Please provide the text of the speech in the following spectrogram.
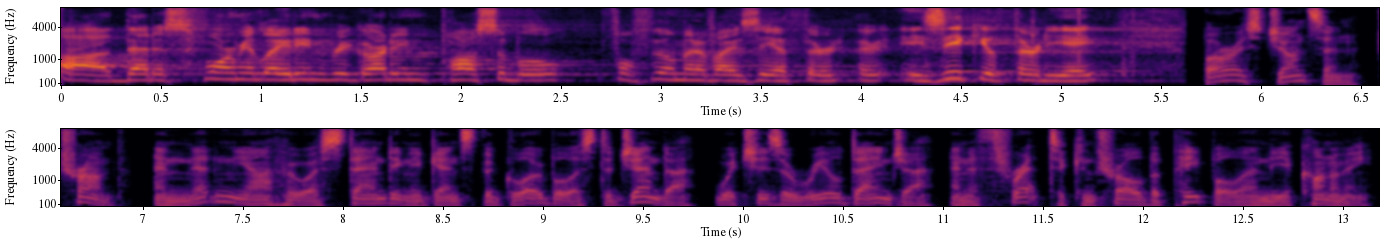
uh, that is formulating regarding possible fulfillment of Isaiah 30, Ezekiel 38. Boris Johnson, Trump, and Netanyahu are standing against the globalist agenda, which is a real danger and a threat to control the people and the economy.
